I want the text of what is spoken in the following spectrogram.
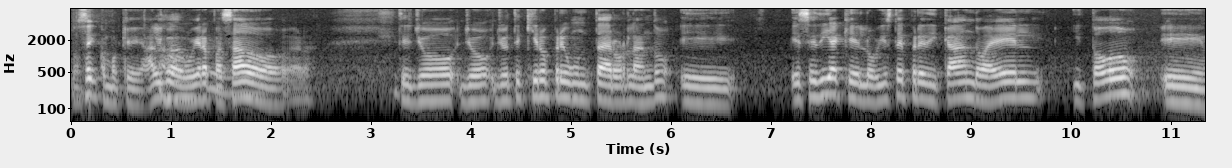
no sé, como que algo hubiera pasado, ¿verdad? Entonces yo, yo, yo te quiero preguntar, Orlando, eh, ese día que lo viste predicando a él y todo, eh,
